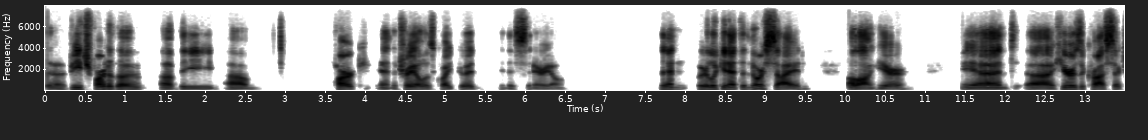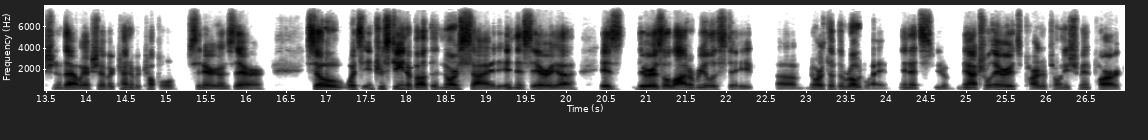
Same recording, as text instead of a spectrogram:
the beach part of the of the um, park and the trail is quite good in this scenario. Then we're looking at the north side along here. And uh, here's a cross section of that. We actually have a kind of a couple scenarios there. So what's interesting about the north side in this area is there is a lot of real estate uh, north of the roadway and it's you know natural area. It's part of Tony Schmidt Park.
